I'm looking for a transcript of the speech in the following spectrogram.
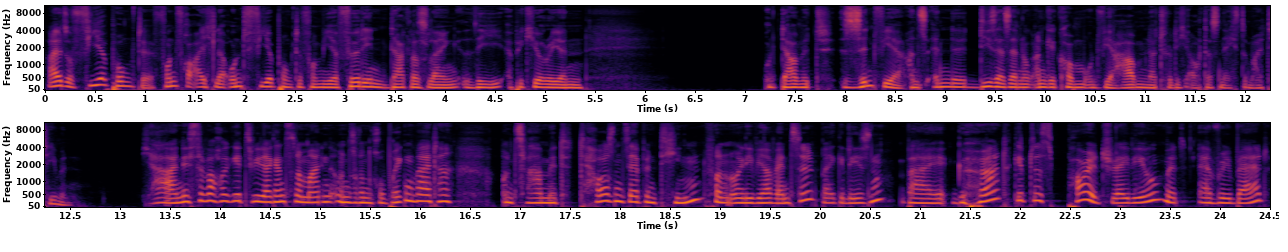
Also vier Punkte von Frau Eichler und vier Punkte von mir für den Douglas Lang, The Epicurean. Und damit sind wir ans Ende dieser Sendung angekommen und wir haben natürlich auch das nächste Mal Themen. Ja, nächste Woche geht es wieder ganz normal in unseren Rubriken weiter. Und zwar mit 1000 Serpentinen von Olivia Wenzel bei Gelesen. Bei Gehört gibt es Porridge Radio mit Every Bad.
